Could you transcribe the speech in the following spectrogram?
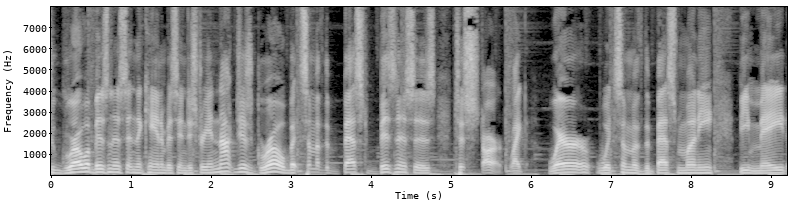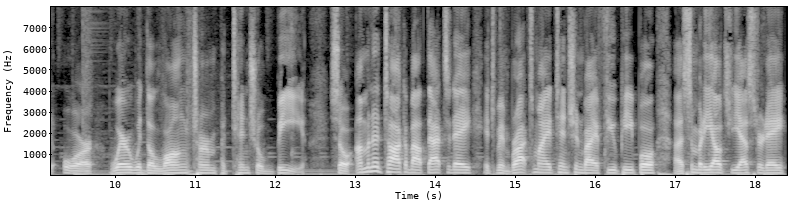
to grow a business in the cannabis industry and not just grow, but some of the best businesses to start. Like, where would some of the best money be made, or where would the long term potential be? So, I'm going to talk about that today. It's been brought to my attention by a few people. Uh, somebody else yesterday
